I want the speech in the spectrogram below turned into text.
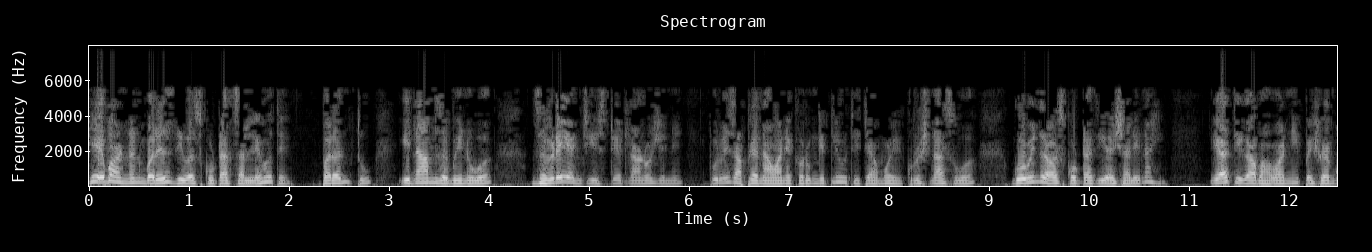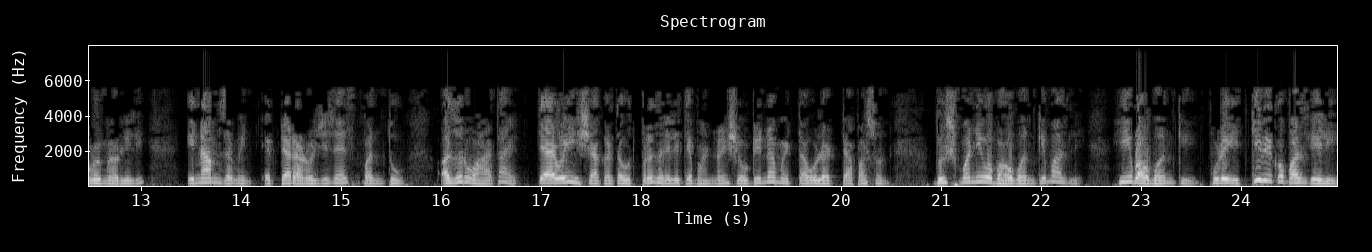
हे भांडण बरेच दिवस कोर्टात चालले होते. परंतु इनाम जमीन व झगडे यांची इस्टेट राणूजीने पूर्वीच आपल्या नावाने करून घेतली होती. त्यामुळे कृष्णास व गोविंदरावास कोर्टात यश आले नाही. या तिघा भावांनी पेशव्यांकडून मिळवलेली इनाम जमीन एकट्या राणूजीचेच पंतू अजून वाहत आहे. त्यावेळी हिश्याकरता उत्पन्न झालेले ते भांडण शेवटी न मिटता उलट त्यापासून दुश्मनी व भाऊबंदकी माजली. ही भाऊबंदकी पुढे इतकी विकोपास गेली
